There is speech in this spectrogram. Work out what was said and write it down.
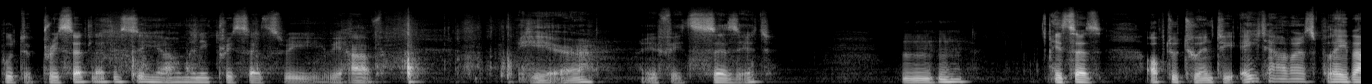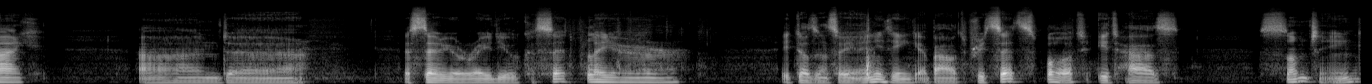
put a preset. Let us see how many presets we, we have here, if it says it. Mm -hmm. It says up to 28 hours playback, and uh, a stereo radio cassette player. It doesn't say anything about presets, but it has something.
